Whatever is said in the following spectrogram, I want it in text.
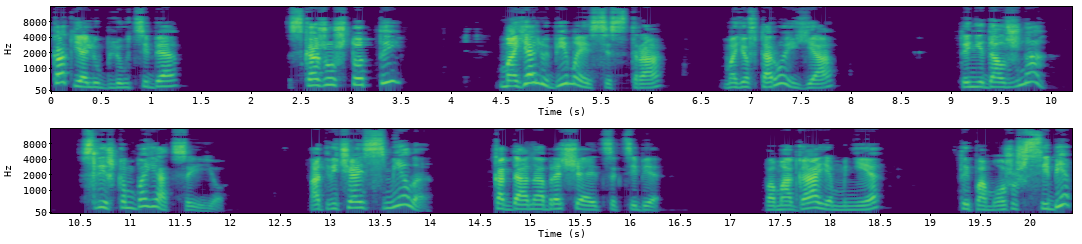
как я люблю тебя. Скажу, что ты моя любимая сестра, мое второе «я». Ты не должна слишком бояться ее. Отвечай смело, когда она обращается к тебе. Помогая мне, ты поможешь себе.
